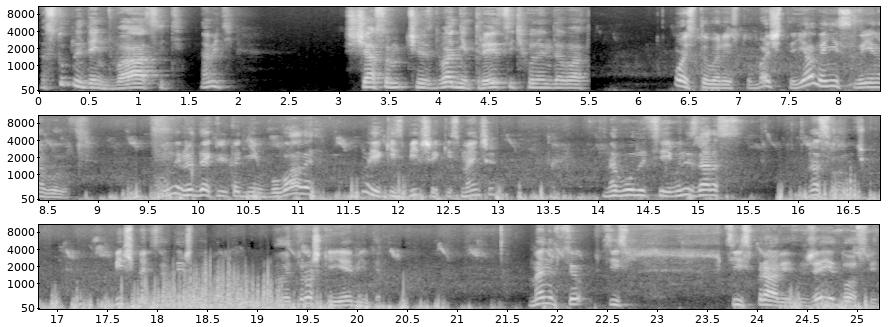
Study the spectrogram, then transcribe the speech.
наступний день 20, навіть з часом через 2 дні 30 хвилин давати. Ось товариство, бачите, я виніс свої на вулицю. Вони вже декілька днів бували, ну якісь більше, якісь менше на вулиці, і вони зараз на сонечку. Більш-менш затишно, але трошки є вітер. У мене в, цій, в цій справі вже є досвід,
